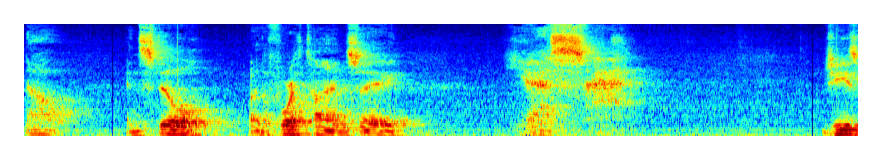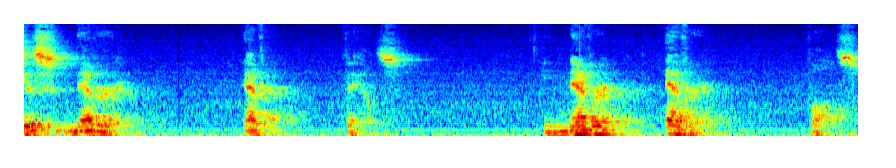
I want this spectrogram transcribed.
no, and still by the fourth time say yes. Jesus never, ever fails. He never, ever falls.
